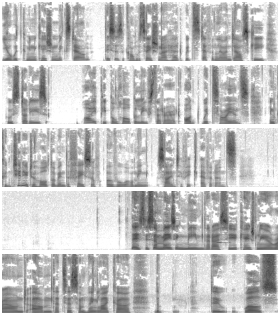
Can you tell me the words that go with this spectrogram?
You're with Communication Mixdown. This is a conversation I had with Stephan Lewandowsky, who studies why people hold beliefs that are at odds with science and continue to hold them in the face of overwhelming scientific evidence. There's this amazing meme that I see occasionally around um, that says something like uh, the the world's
